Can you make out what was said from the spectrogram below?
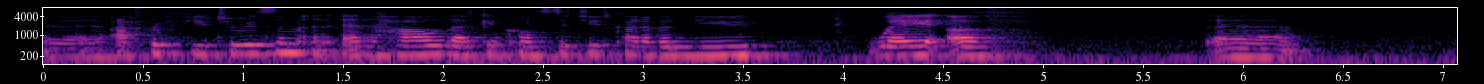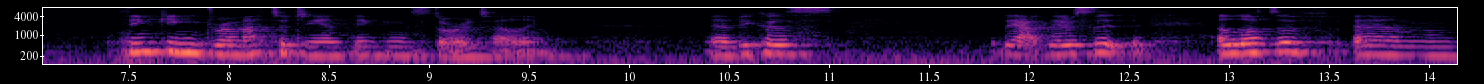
uh, Afrofuturism and, and, how that can constitute kind of a new way of uh, thinking dramaturgy and thinking storytelling. Uh, because yeah, there's a, a lot of um,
